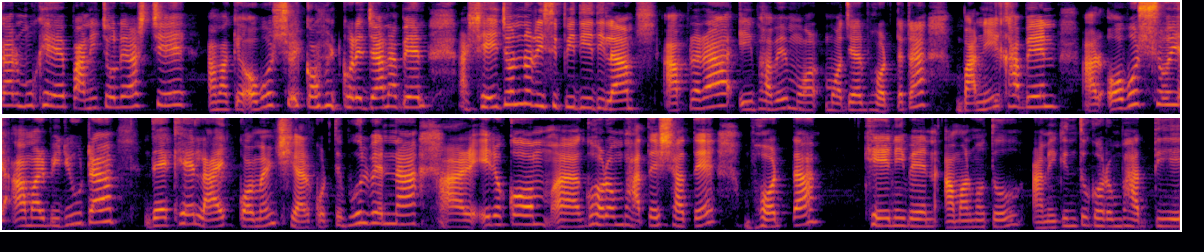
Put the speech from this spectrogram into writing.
কার মুখে পানি চলে আসছে আমাকে অবশ্যই কমেন্ট করে জানাবেন। আর সেই জন্য রেসিপি দিয়ে দিলাম, আপনারা এইভাবে মজার ভর্তাটা বানিয়ে খাবেন। আর অবশ্যই আমার ভিডিওটা দেখে লাইক কমেন্ট শেয়ার করতে ভুলবেন না। আর এরকম গরম ভাতের সাথে ভর্তা খেয়ে নেবেন আমার মতো। আমি কিন্তু গরম ভাত দিয়ে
